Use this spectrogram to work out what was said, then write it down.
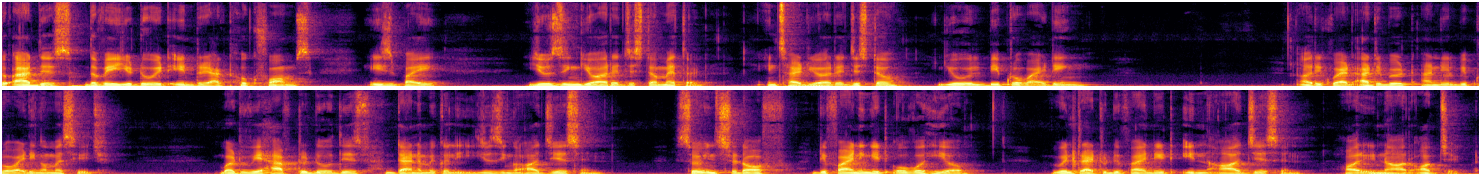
To add this, the way you do it in React Hook Forms is by using your register method. Inside your register, you will be providing a required attribute and you'll be providing a message. But we have to do this dynamically using our JSON. So instead of defining it over here, we'll try to define it in our JSON or in our object.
